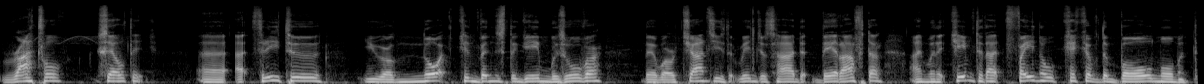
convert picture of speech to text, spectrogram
rattle Celtic. Uh, at 3 2, you were not convinced the game was over. There were chances that Rangers had thereafter, and when it came to that final kick of the ball moment,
